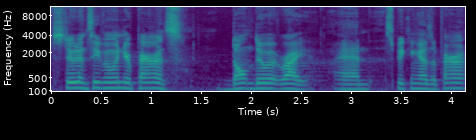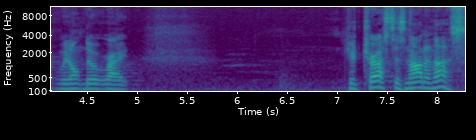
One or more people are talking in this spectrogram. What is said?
Students, even when your parents don't do it right, and speaking as a parent, we don't do it right. Your trust is not in us,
